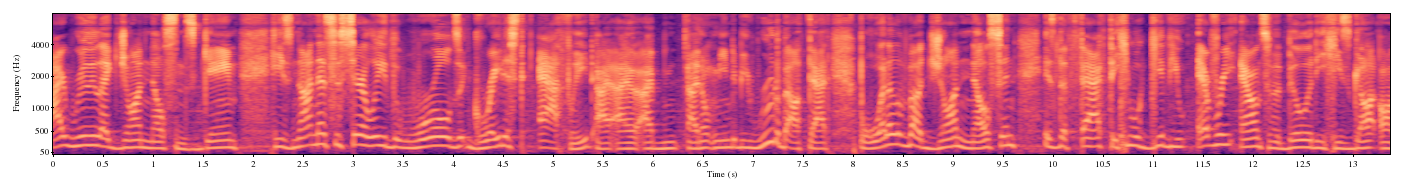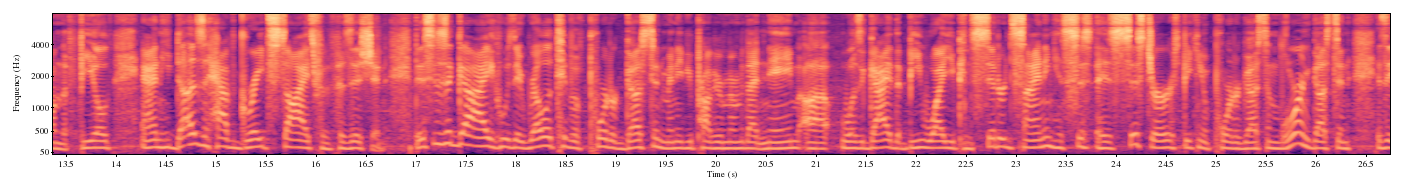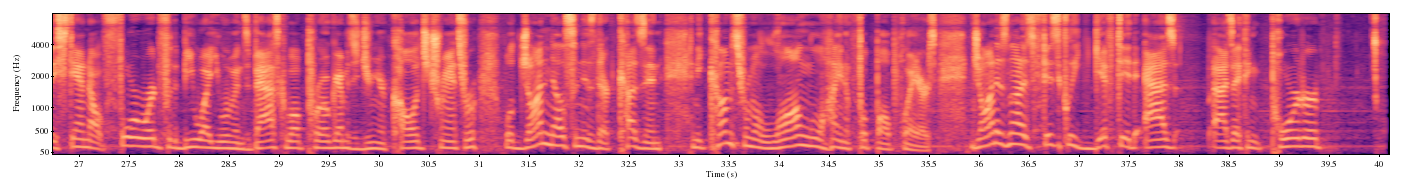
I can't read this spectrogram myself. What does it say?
I really like John Nelson's game. He's not necessarily the world's greatest athlete. I, I, I, I don't mean to be rude about that, but what I love about John Nelson is the fact that he will give you every ounce of ability he's got on the field, and he does have great size for the position. This is a guy who is a relative of Porter Gustin. Many of you probably remember that name. Uh, was a guy that BYU considered signing. His his sister, speaking of Porter Gustin, Lauren Gustin, is a standout forward for the BYU women's basketball program. Junior college transfer. Well, John Nelson is their cousin, and he comes from a long line of football players. John is not as physically gifted as as I think Porter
